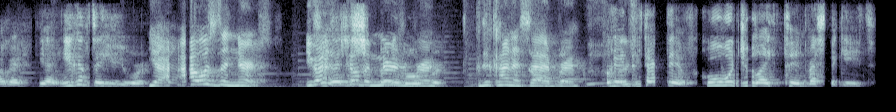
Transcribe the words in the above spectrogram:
Okay, yeah, you can say who you were. Yeah, I was the nurse. You guys let's killed the nurse, bro. bruh. over. It's kind of sad, bro. Okay, detective, who would you like to investigate?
